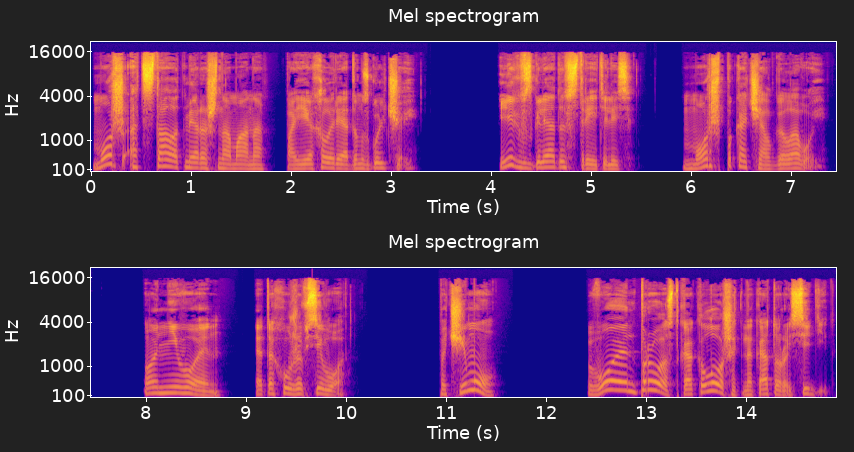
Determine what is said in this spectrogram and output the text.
Морж отстал от Мерашнамана, поехал рядом с Гульчой. Их взгляды встретились. Морж покачал головой. Он не воин, это хуже всего. Почему? Воин прост, как лошадь, на которой сидит.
